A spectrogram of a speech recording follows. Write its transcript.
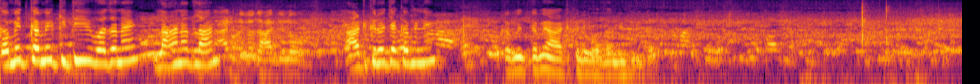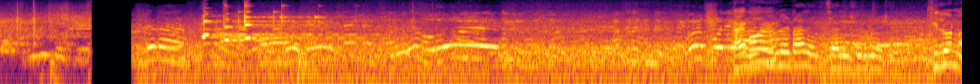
कमीत कमी किती वजन आहे? लहानात लहान? आठ किलो दहा किलो. आठ किलोच्या कमी नाही कमीत कमी आठ किलो वजन आहे. काय भाव आहे? चाळीस रुपये किलो ना.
